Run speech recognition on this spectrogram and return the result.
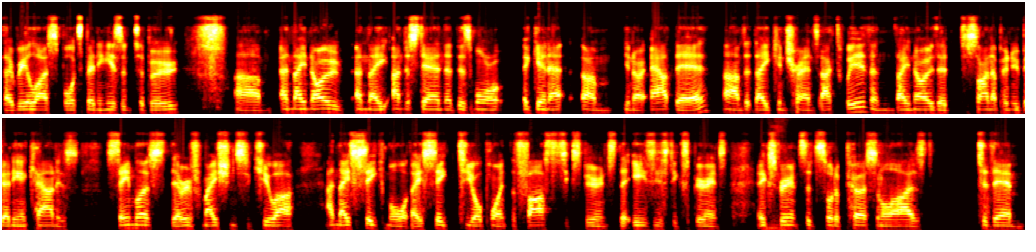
they realise sports betting isn't taboo, um, and they know and they understand that there's more again, at, um, you know, out there um, that they can transact with, and they know that to sign up a new betting account is seamless, their information secure, and they seek more. They seek, to your point, the fastest experience, the easiest experience, an experience that's sort of personalized to them.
